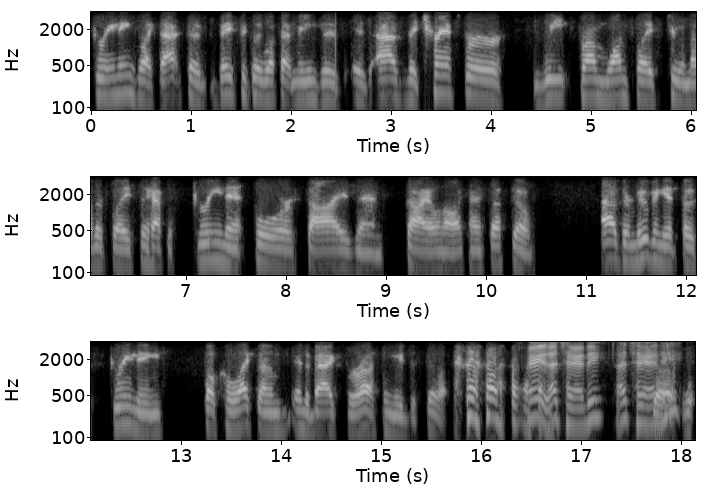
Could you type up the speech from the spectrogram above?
screenings like that. So basically, what that means is is as they transfer wheat from one place to another place, they have to screen it for size and style and all that kind of stuff. So as they're moving it, those screenings they'll collect them in the bags for us and we distill it. hey, that's handy. That's handy. So,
